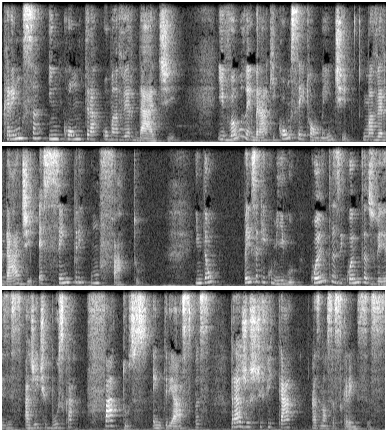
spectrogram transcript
crença encontra uma verdade. E vamos lembrar que conceitualmente uma verdade é sempre um fato. Então, pensa aqui comigo, quantas e quantas vezes a gente busca fatos, entre aspas, para justificar as nossas crenças.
